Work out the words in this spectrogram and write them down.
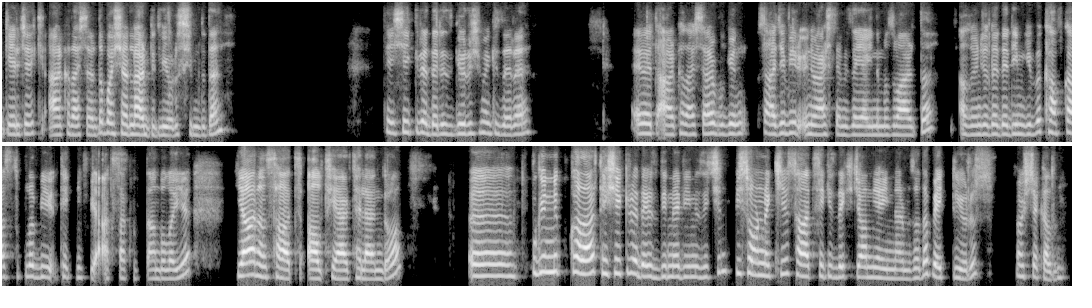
gelecek arkadaşlara da başarılar diliyoruz şimdiden. Teşekkür ederiz. Görüşmek üzere. Evet arkadaşlar bugün sadece bir üniversitemizde yayınımız vardı. Az önce de dediğim gibi Kafkas Tıp'la bir teknik bir aksaklıktan dolayı yarın saat 6'ya ertelendi o. Ee, bugünlük bu kadar. Teşekkür ederiz dinlediğiniz için. Bir sonraki saat 8'deki canlı yayınlarımıza da bekliyoruz. Hoşçakalın.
